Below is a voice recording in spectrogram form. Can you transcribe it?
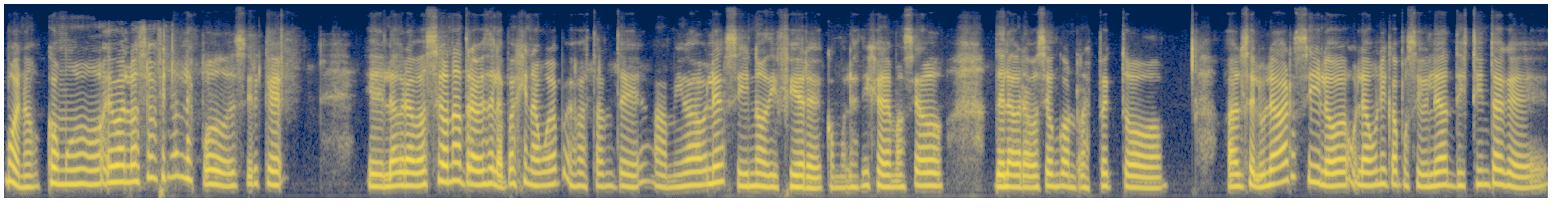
Bueno, como evaluación final les puedo decir que eh, la grabación a través de la página web es bastante amigable, si no difiere, como les dije, demasiado de la grabación con respecto al celular. Sí, la única posibilidad distinta que,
